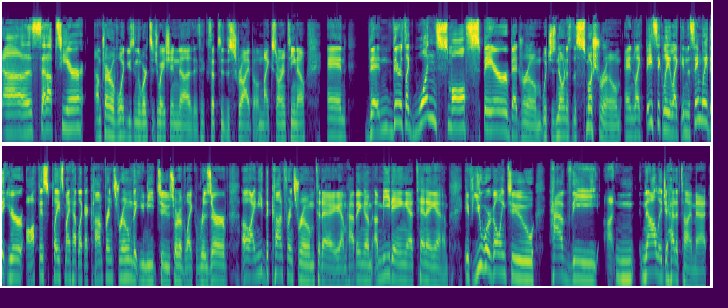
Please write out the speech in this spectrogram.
uh, setups here. I'm trying to avoid using the word situation uh, except to describe uh, Mike Sorrentino, and then there's like one small spare bedroom, which is known as the smush room. And like basically, like in the same way that your office place might have like a conference room that you need to sort of like reserve. Oh, I need the conference room today. I'm having a, a meeting at 10 a.m. If you were going to have the uh, n- knowledge ahead of time, Matt,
